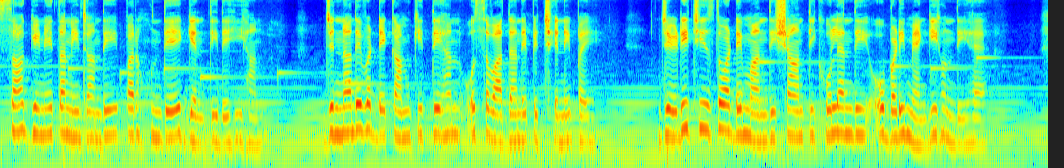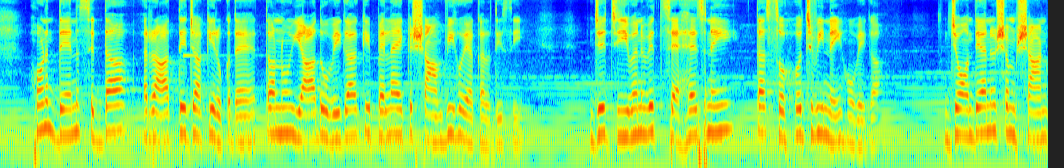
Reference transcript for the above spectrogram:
ਸਾਹ ਗਿਣੇ ਤਾਂ ਨਹੀਂ ਜਾਂਦੇ, ਪਰ ਹੁੰਦੇ ਗਿਣਤੀ ਦੇ ਹੀ ਹਨ। ਜਿਨ੍ਹਾਂ ਦੇ ਵੱਡੇ ਕੰਮ ਕੀਤੇ ਹਨ, ਉਹ ਸਵਾਦਾਂ ਦੇ ਪਿੱਛੇ ਨਹੀਂ ਪਏ। ਜਿਹੜੀ ਚੀਜ਼ ਤੁਹਾਡੇ ਮਨ ਦੀ ਸ਼ਾਂਤੀ ਖੋਹ ਲੈਂਦੀ, ਉਹ ਬੜੀ ਮਹਿੰਗੀ ਹੁੰਦੀ ਹੈ। ਹੁਣ ਦਿਨ ਸਿੱਧਾ ਰਾਤ ਤੇ ਜਾ ਕੇ ਰੁਕਦਾ ਹੈ। ਤੁਹਾਨੂੰ ਯਾਦ ਹੋਵੇਗਾ ਕਿ ਪਹਿਲਾਂ ਇੱਕ ਸ਼ਾਮ ਵੀ ਹੋਇਆ ਕਰਦੀ ਸੀ। ਜੇ ਜੀਵਨ ਵਿੱਚ ਸਹਿਜ ਨਹੀਂ, ਤਾਂ ਸੁਹਜ ਵੀ ਨਹੀਂ ਹੋਵੇਗਾ। ਜਿਉਂਦਿਆਂ ਨੂੰ ਸ਼ਮਸ਼ਾਨ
